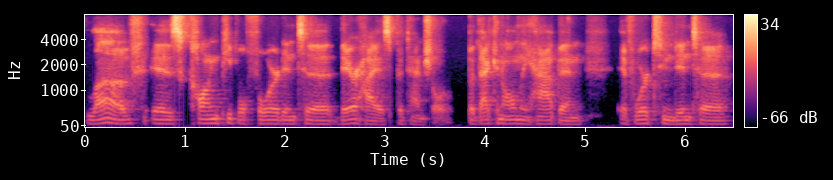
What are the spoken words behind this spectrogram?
love is calling people forward into their highest potential, but that can only happen if we're tuned into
